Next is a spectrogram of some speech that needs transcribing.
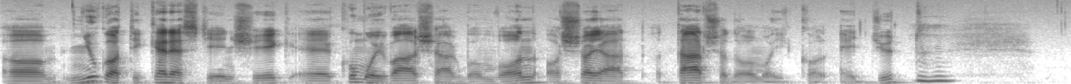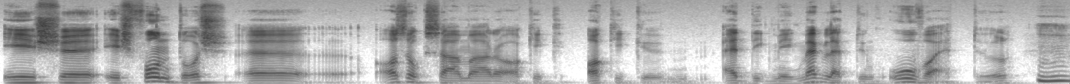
a nyugati kereszténység komoly válságban van a saját társadalmaikkal együtt, uh-huh. és, és fontos azok számára, akik, akik eddig még meglettünk óva ettől, uh-huh.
